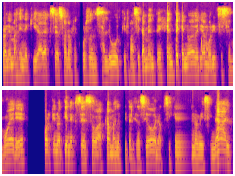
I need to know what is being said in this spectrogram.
problemas de inequidad de acceso a los recursos en salud, que es básicamente gente que no debería morirse se muere, porque no tiene acceso a camas de hospitalización, oxígeno medicinal,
